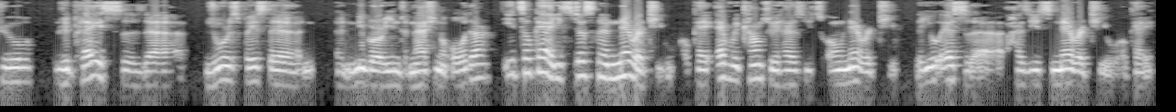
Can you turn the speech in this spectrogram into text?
to replace the rules-based uh, liberal international order. It's okay. It's just a narrative. Okay. Every country has its own narrative. The U.S. Uh, has its narrative. Okay.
